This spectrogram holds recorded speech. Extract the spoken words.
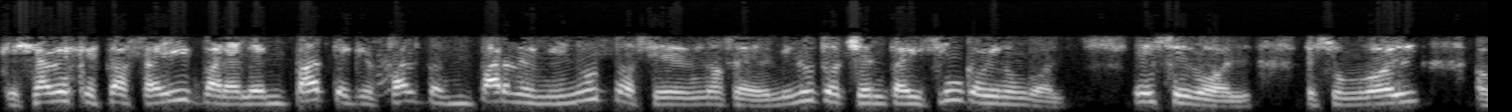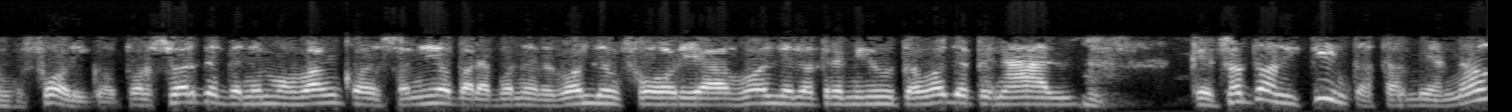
que ya ves que estás ahí para el empate, que falta un par de minutos, y no sé, el minuto 85 viene un gol? Ese gol es un gol eufórico. Por suerte tenemos banco de sonido para poner gol de euforia, gol de los tres minutos, gol de penal, que son todos distintos también, ¿no?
